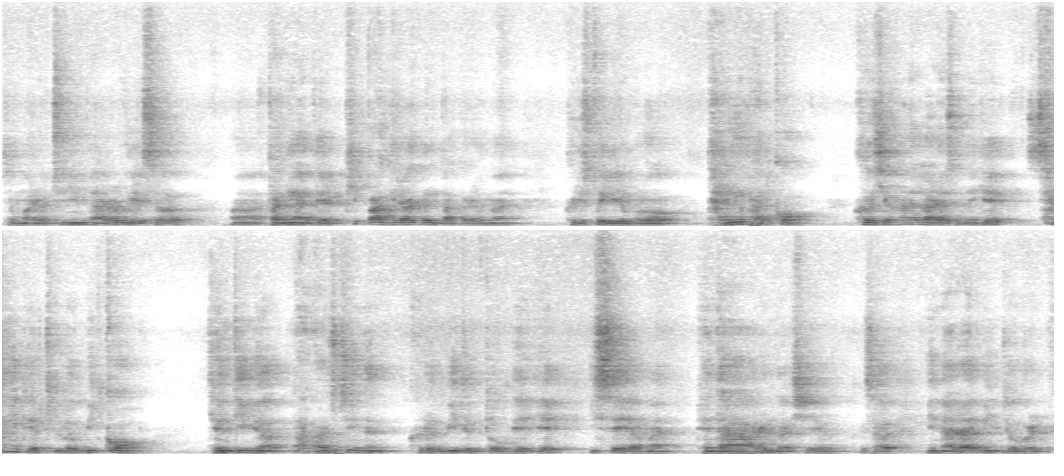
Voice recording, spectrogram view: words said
정말로 주님 나라를 위해서 어, 당해야 될 핍박이라 된다 그러면 그리스도 이름으로 달리 받고 그것이 하늘나라에서 내게 상이 될 줄로 믿고 견디며 나갈 수 있는 그런 믿음도 우리에게 있어야만 된다는 것이에요. 그래서 이 나라 민족을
